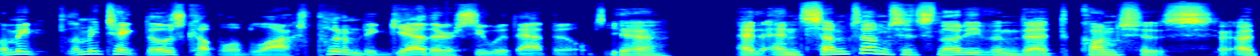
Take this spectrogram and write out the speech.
let me let me take those couple of blocks put them together see what that builds yeah and and sometimes it's not even that conscious i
